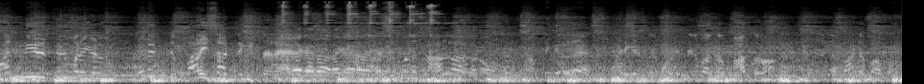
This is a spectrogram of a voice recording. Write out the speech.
பன்னீர் திருமுறைகள் எடுத்து பறைசாற்றுகின்றன. ஆளாகணும் அப்படிங்கிறத நடிகர் பெருமாள் திருவாக்க பார்க்குறோம். இந்த பாட்டை பார்ப்போம்.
